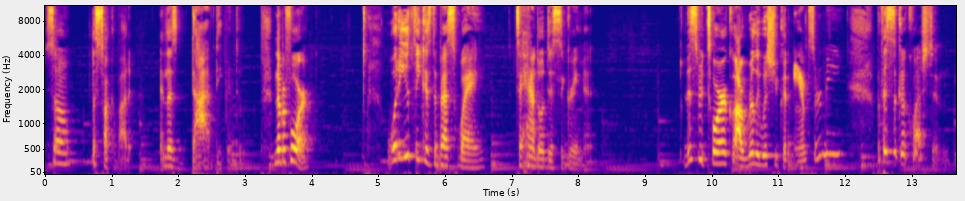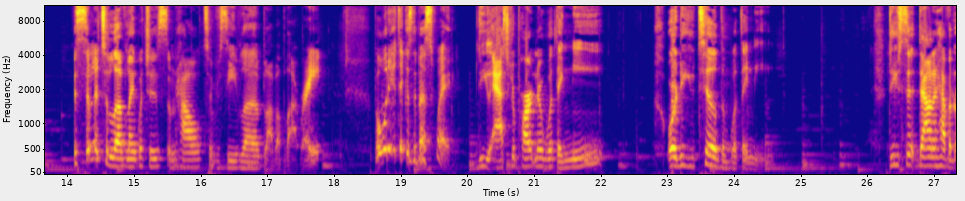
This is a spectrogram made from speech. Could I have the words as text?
So let's talk about it and let's dive deep into it. Number four, what do you think is the best way to handle disagreement? This is rhetorical, I really wish you could answer me, but this is a good question. It's similar to love languages and how to receive love, blah, blah, blah, right? But what do you think is the best way? Do you ask your partner what they need? Or do you tell them what they need? Do you sit down and have an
